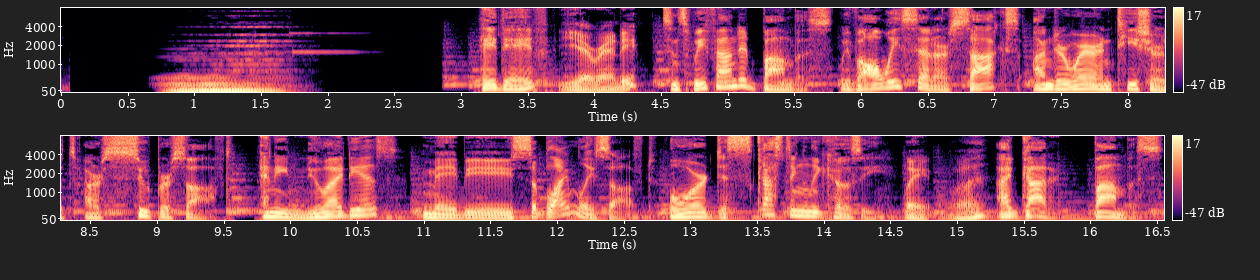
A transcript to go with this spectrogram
Hey, Dave. Yeah, Randy. Since we founded Bombas, we've always said our socks, underwear, and t shirts are super soft. Any new ideas? Maybe sublimely soft. Or disgustingly cozy? Wait, what? I got it. Bombas.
